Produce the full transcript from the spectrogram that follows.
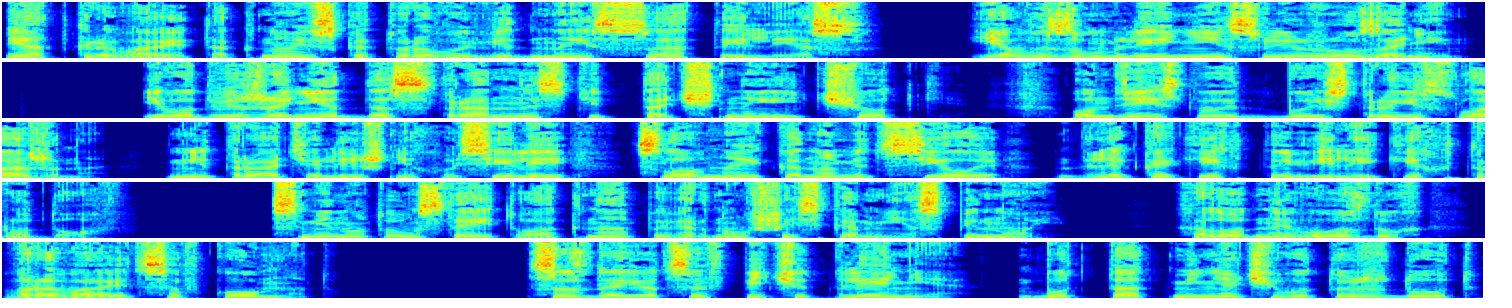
и открывает окно, из которого видны сад и лес. Я в изумлении слежу за ним. Его движения до странности точны и четки. Он действует быстро и слаженно, не тратя лишних усилий, словно экономит силы для каких-то великих трудов. С минуту он стоит у окна, повернувшись ко мне спиной. Холодный воздух врывается в комнату. Создается впечатление, будто от меня чего-то ждут,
